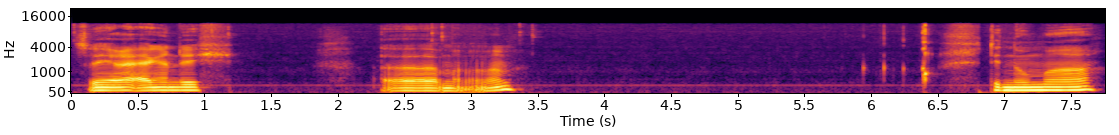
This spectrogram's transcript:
das wäre eigentlich, ähm, die Nummer,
